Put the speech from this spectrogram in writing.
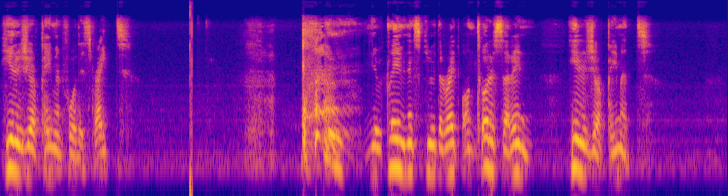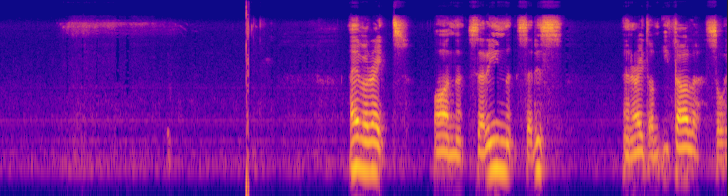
Here is your payment for this right. you claim and execute the right on Toris Saren. Here is your payment. I have a right on Sarin Saris and a right on Ithal so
